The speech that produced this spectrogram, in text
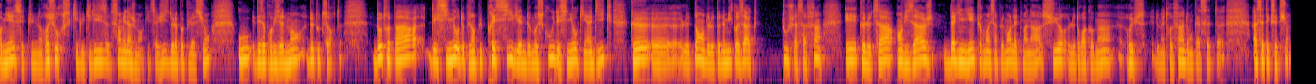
Ier, c'est une ressource qu'il utilise sans ménagement, qu'il s'agisse de la population ou des approvisionnements de toutes sortes. D'autre part, des signaux de plus en plus précis viennent de Moscou, des signaux qui indiquent que euh, le temps de l'autonomie cosaque touche à sa fin et que le tsar envisage d'aligner purement et simplement l'Etmana sur le droit commun russe et de mettre fin donc à cette, à cette exception.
